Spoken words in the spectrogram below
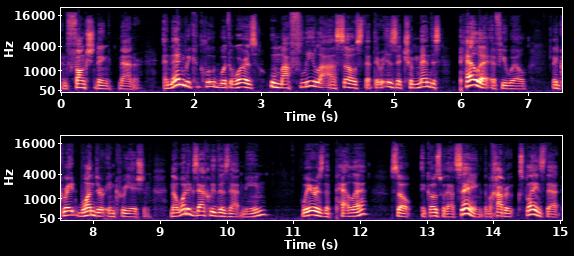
and functioning manner. And then we conclude with the words umafli asos that there is a tremendous pele, if you will, a great wonder in creation. Now, what exactly does that mean? Where is the pele? So it goes without saying. The Mechaber explains that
